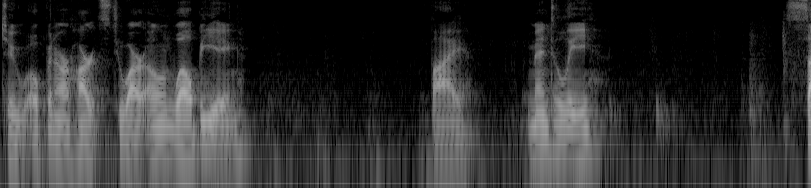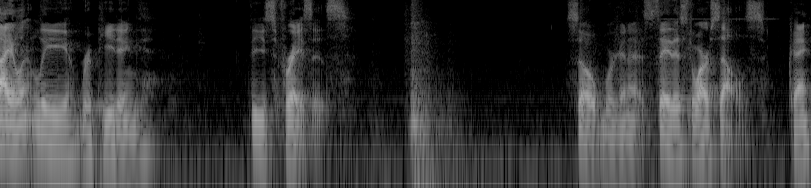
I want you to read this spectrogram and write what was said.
to open our hearts to our own well being by mentally, silently repeating these phrases. So we're going to say this to ourselves, okay?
